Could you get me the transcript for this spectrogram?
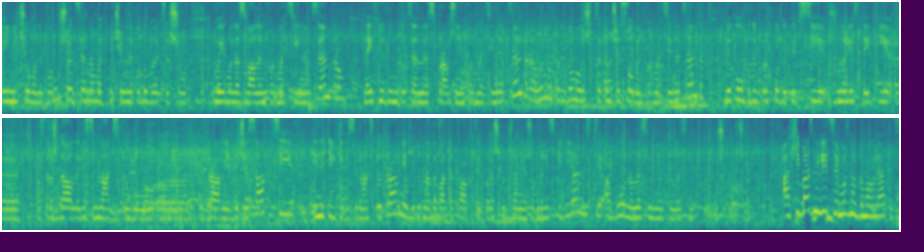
Він нічого не порушує цей намет, хоч їм не подобається, що ми його назвали інформаційним центром. На їхню думку, це не справжній інформаційний центр, але ми повідомили, що це тимчасовий інформаційний центр, до якого будуть приходити всі журналісти, які е, постраждали 18 е, травня під час акції, і не тільки 18 травня будуть надавати факти перешкоджання журналістській діяльності або нанесення тілесних ушкоджень. А хіба з міліцією можна домовлятися?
